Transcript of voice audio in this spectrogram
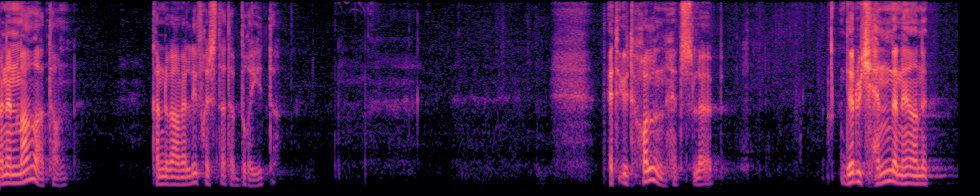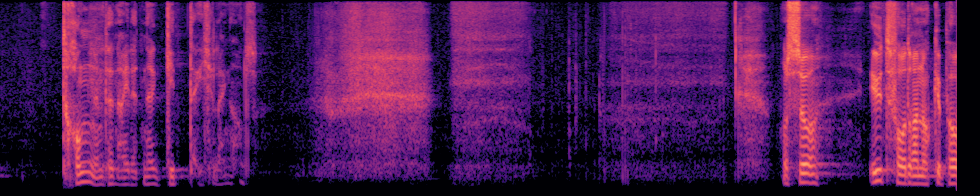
Men en maraton kan du være veldig frista til å bryte. et utholdenhetsløp der du kjenner denne trangen til Nei, dette gidder jeg ikke lenger. altså. Og så utfordrer han noe på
